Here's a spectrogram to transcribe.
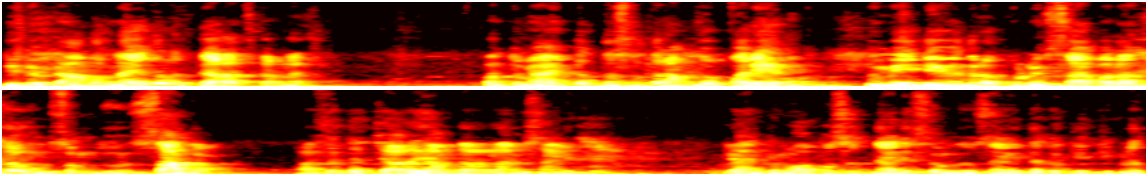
दिले होते. आम्हाला नाही गरज त्या राजकारणाची. पण तुम्ही ऐकत नसाल तर आमच्यावर पर्याय नाही. तुम्ही देवेंद्र फडणवीस साहेबाला जाऊन समजून सांगा. असं त्या चारही आमदाराला आम्ही सांगितलं. ते आणखी वापसच नाही आले. समजून सांगितलं की ते तिकडंच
